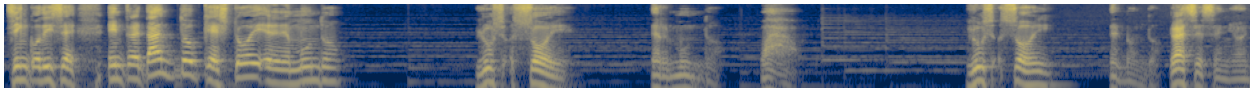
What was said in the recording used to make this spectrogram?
5 dice, entre tanto que estoy en el mundo, luz soy del mundo. Wow. Luz soy del mundo. Gracias Señor.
